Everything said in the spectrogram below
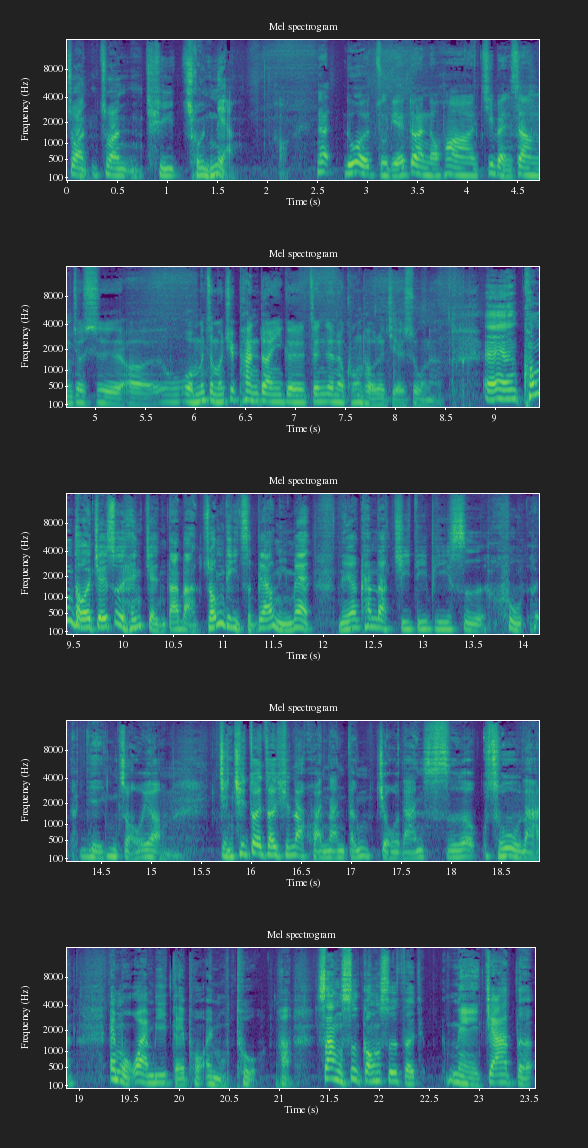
赚赚去存粮。好，那如果主跌段的话，基本上就是呃，我们怎么去判断一个真正的空头的结束呢？呃，空头的结束很简单吧？总体指标里面你要看到 GDP 是负零左右。嗯景气对称现在环蓝灯九蓝十十五蓝，M one B 跌破 M two，哈，上市公司的每家的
